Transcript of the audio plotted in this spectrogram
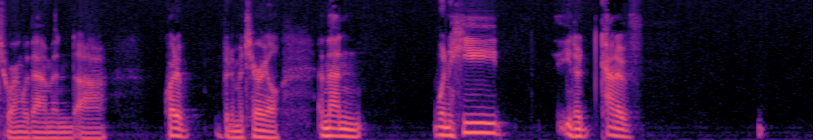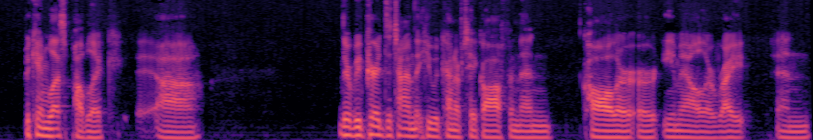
touring with them and uh, quite a bit of material. And then when he, you know, kind of became less public, uh, there'd be periods of time that he would kind of take off and then call or, or email or write and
